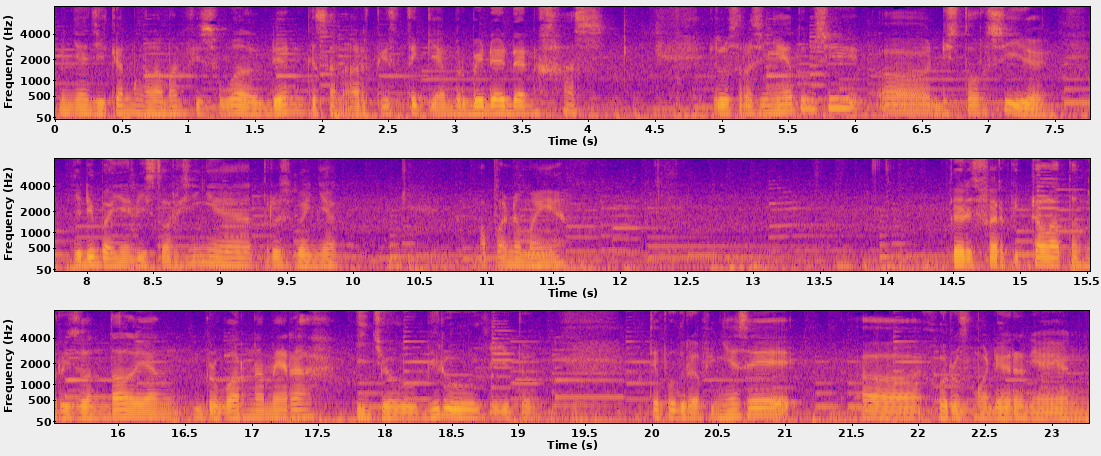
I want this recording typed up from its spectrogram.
menyajikan pengalaman visual dan kesan artistik yang berbeda dan khas. Ilustrasinya itu sih uh, distorsi ya, jadi banyak distorsinya, terus banyak apa namanya garis vertikal atau horizontal yang berwarna merah, hijau, biru gitu. Tipografinya sih uh, huruf modern ya yang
